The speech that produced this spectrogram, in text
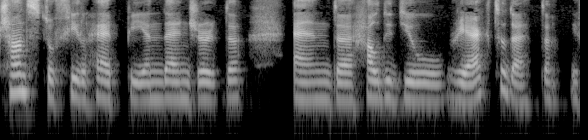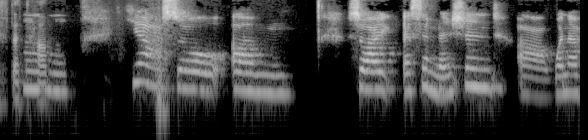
chance to feel happy and endangered and uh, how did you react to that if that mm-hmm. happened yeah so um so i as i mentioned uh, when i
